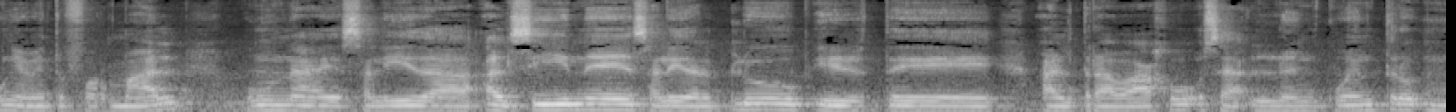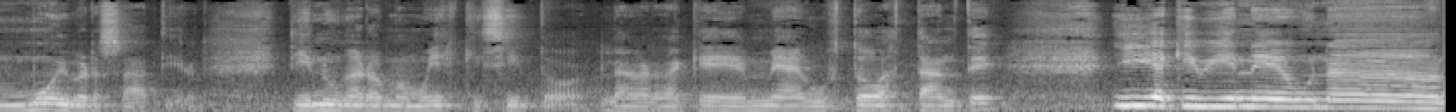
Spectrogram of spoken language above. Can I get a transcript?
un evento formal, una salida al cine, salida al club, irte al trabajo, o sea, lo encuentro muy versátil. Tiene un aroma muy exquisito, la verdad que me gustó bastante. Y aquí viene una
